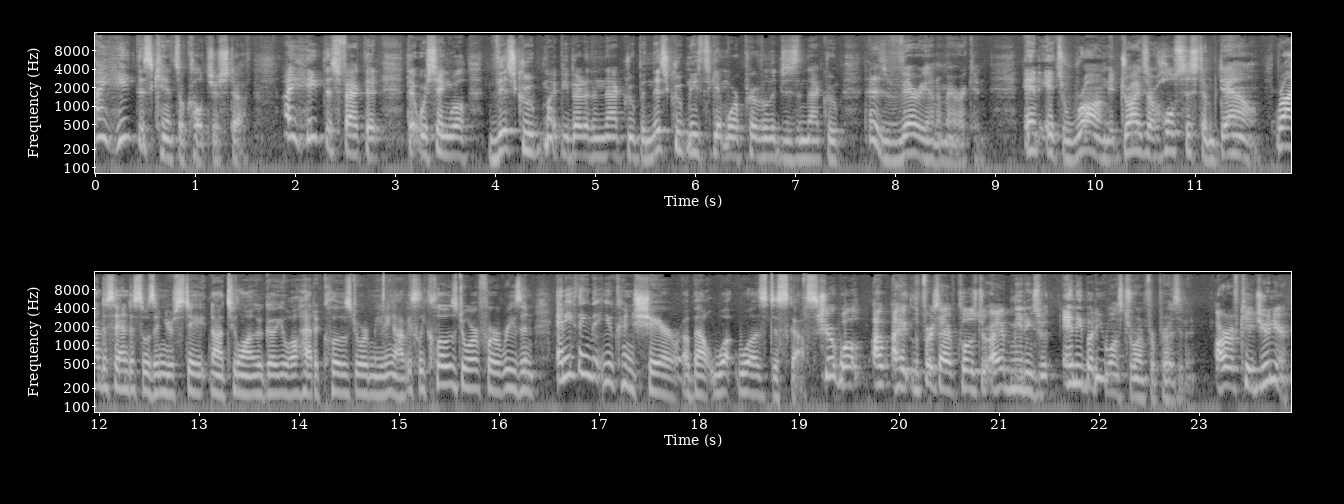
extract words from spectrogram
I hate this cancel culture stuff. I hate this fact that, that we're saying, well, this group might be better than that group, and this group needs to get more privileges than that group. That is very un American. And it's wrong. It drives our whole system down. Ron DeSantis was in your state not too long ago. You all had a closed door meeting, obviously closed door for a reason. Anything that you can share about what was discussed? Sure. Well, I, I, first, I have closed door. I have meetings with anybody who wants to run for president. RFK Jr.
